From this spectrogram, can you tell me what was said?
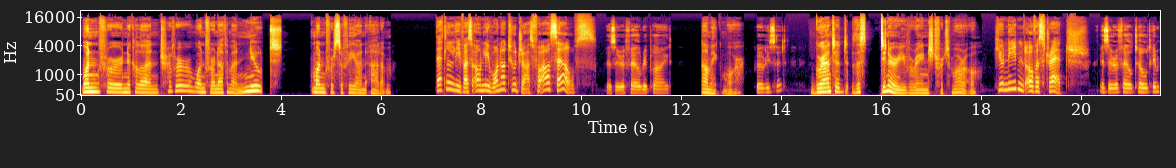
One for Nicola and Trevor, one for Anathema and Newt, one for Sophia and Adam. That'll leave us only one or two jars for ourselves, Aziraphale replied. I'll make more, Crowley said. Granted, this dinner you've arranged for tomorrow. You needn't overstretch. Aziraphale told him,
